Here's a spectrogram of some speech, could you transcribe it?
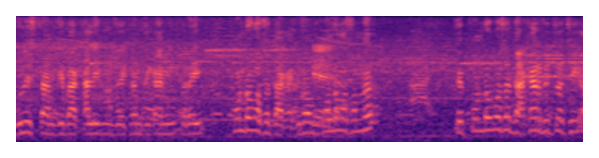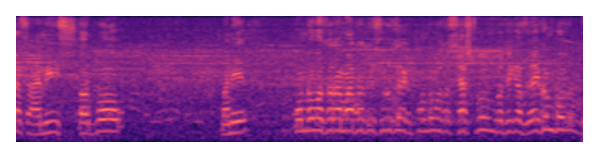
গুলিস্তান কিংবা কালীগঞ্জ এখান থেকে আমি প্রায় পনেরো বছর ঢাকা কিংবা পনেরো বছর না? এই পনেরো বছর ঢাকার ভিতরে, ঠিক আছে? আমি সর্ব মানে পনেরো বছরের মাথা থেকে শুরু করে পনেরো বছর শেষ পর্যন্ত, ঠিক আছে? এখন পর্যন্ত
